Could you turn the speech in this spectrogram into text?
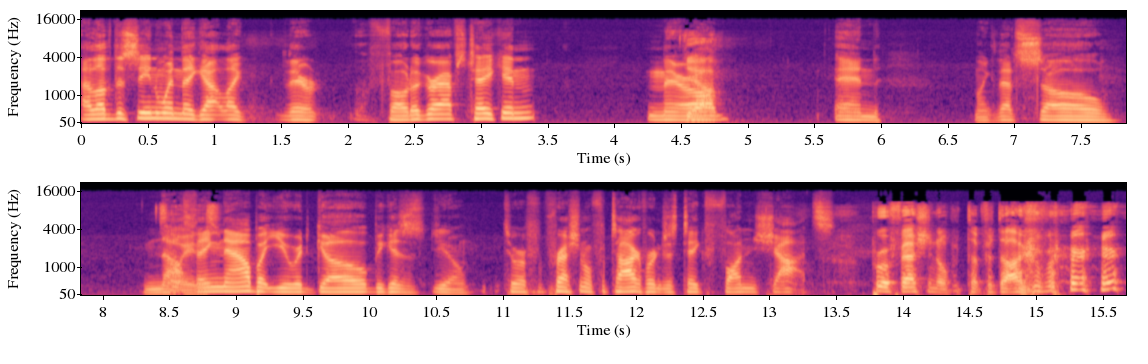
I love the scene when they got like their photographs taken, and they're Yeah. all, and like that's so nothing 80s. now. But you would go because you know to a professional photographer and just take fun shots. Professional phot- photographer.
